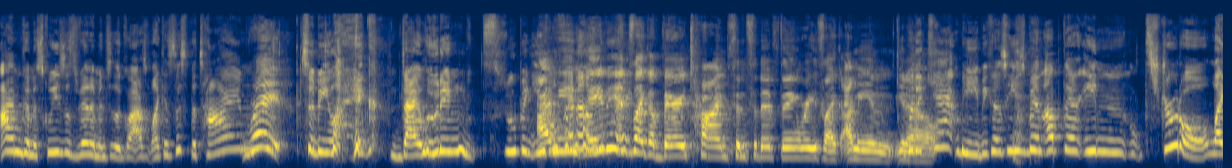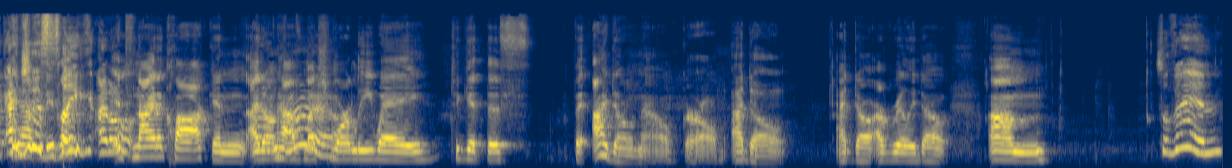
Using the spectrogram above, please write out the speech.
I'm gonna squeeze this venom into the glass. Like, is this the time? right. to be like diluting swooping evil I mean, venom. maybe it's like a very time sensitive thing where he's like, I mean, you know, but it can't be because he's been up there eating strudel. Like I Yeah, just he's like, I don't. Know. It's nine o'clock, and I don't have much more leeway to get this. Thing. I don't know, girl. I don't. I don't. I really don't. Um. So then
